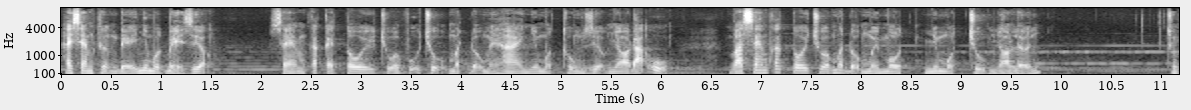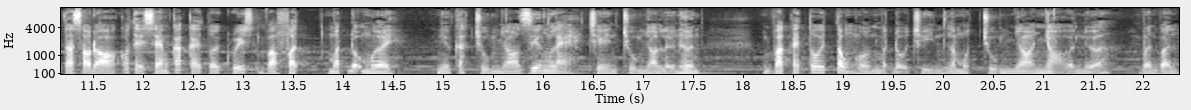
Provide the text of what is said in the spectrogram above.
Hay xem Thượng Đế như một bể rượu, xem các cái tôi Chúa Vũ trụ mật độ 12 như một thùng rượu nho đã ủ, và xem các tôi Chúa mật độ 11 như một chùm nho lớn. Chúng ta sau đó có thể xem các cái tôi Chris và Phật mật độ 10 như các chùm nho riêng lẻ trên chùm nho lớn hơn và cái tôi tổng hồn mật độ 9 là một chùm nho nhỏ hơn nữa, vân vân.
